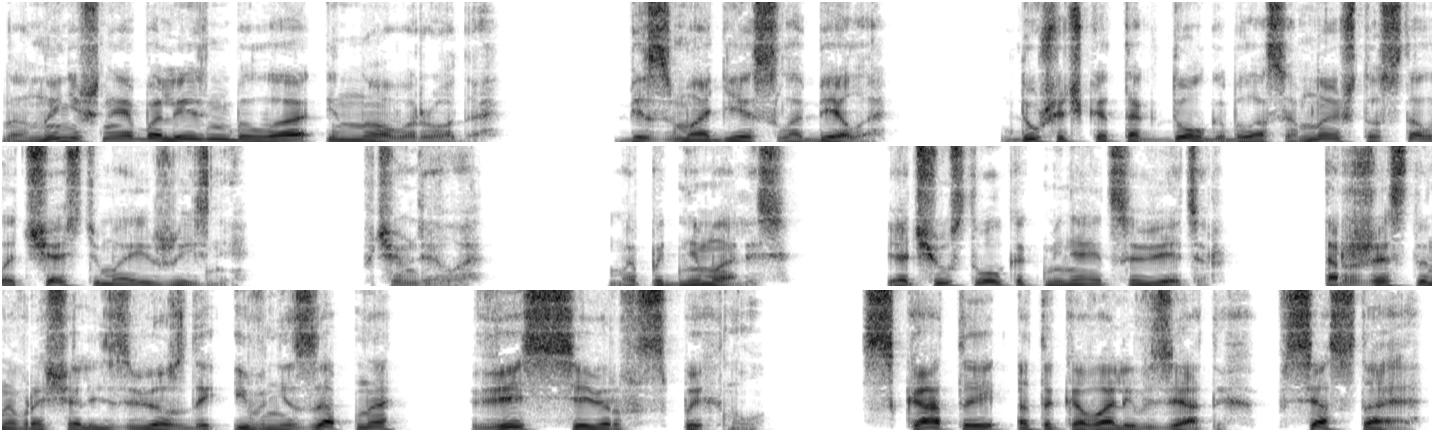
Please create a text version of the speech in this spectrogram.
Но нынешняя болезнь была иного рода. Безмагия слабела. Душечка так долго была со мной, что стала частью моей жизни. В чем дело? Мы поднимались. Я чувствовал, как меняется ветер. Торжественно вращались звезды, и внезапно весь север вспыхнул. Скаты атаковали взятых, вся стая.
